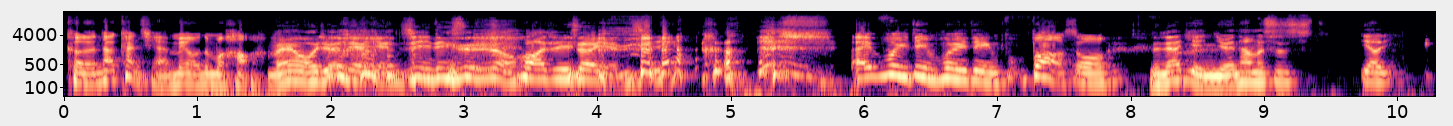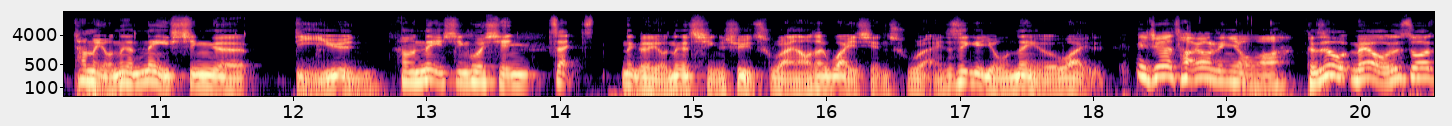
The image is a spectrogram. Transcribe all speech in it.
可能他看起来没有那么好，没有，我觉得你的演技一定是那种话剧社演技。哎，不一定不一定不不好说，人家演员他们是要，他们有那个内心的底蕴，他们内心会先在那个有那个情绪出来，然后再外显出来，这是一个由内而外的。你觉得曹佑林有吗？可是我没有，我是说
